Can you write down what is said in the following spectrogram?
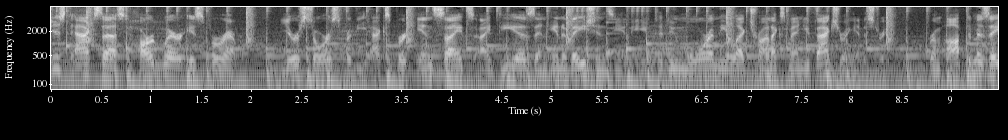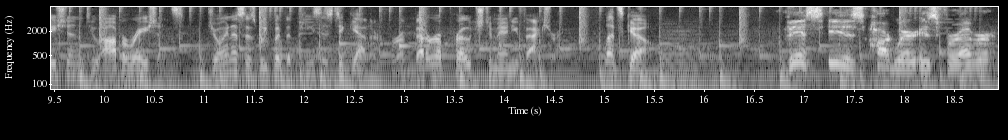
just accessed Hardware is Forever, your source for the expert insights, ideas, and innovations you need to do more in the electronics manufacturing industry. From optimization to operations, join us as we put the pieces together for a better approach to manufacturing. Let's go. This is Hardware is Forever.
